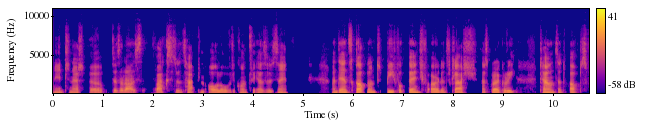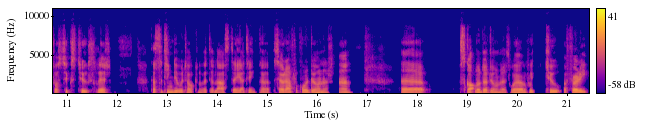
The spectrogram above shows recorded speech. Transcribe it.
internet. Uh, there's a lot of accidents happening all over the country, as I was saying. And then Scotland beef up bench for Ireland's clash as Gregory Townsend opts for 6 2 split. That's the thing they were talking about the last day. I think uh, South Africa are doing it and uh, Scotland are doing it as well, which to a very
